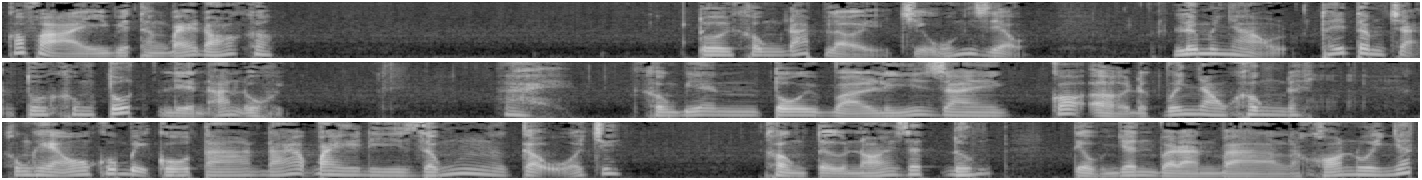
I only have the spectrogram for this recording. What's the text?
Có phải vì thằng bé đó không? Tôi không đáp lời Chỉ uống rượu. Lưu Minh Hạo thấy tâm trạng tôi không tốt Liền an ủi. Ai, Không biết tôi và Lý Giai Có ở được với nhau không đây? Không hẻo cũng bị cô ta đá bay đi giống cậu ấy chứ. Khổng tử nói rất đúng Tiểu nhân và đàn bà là khó nuôi nhất.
